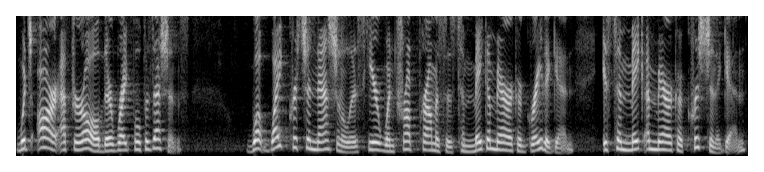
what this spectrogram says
which are, after all, their rightful possessions. What white Christian nationalists hear when Trump promises to make America great again is to make America Christian again,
